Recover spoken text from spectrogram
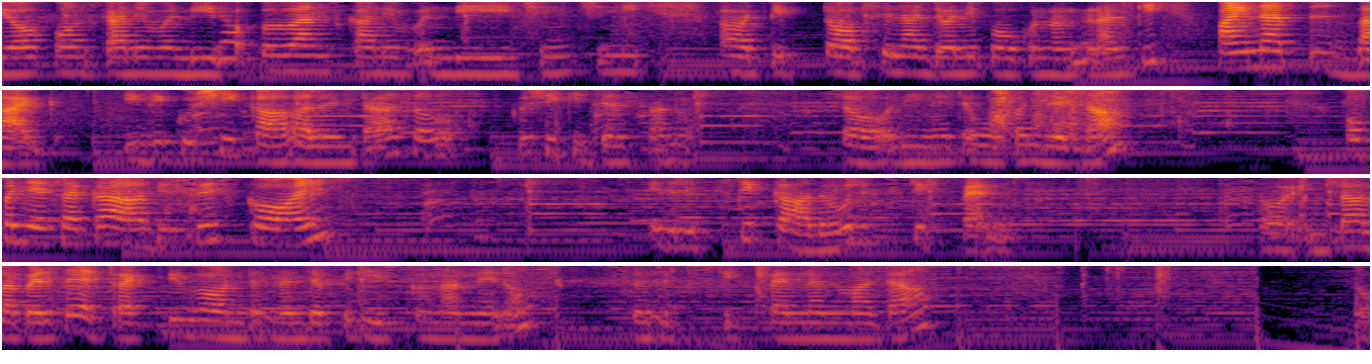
ఇయర్ ఫోన్స్ కానివ్వండి రబ్బర్ బ్యాండ్స్ కానివ్వండి చిన్న చిన్ని టిప్ టాప్స్ ఇలాంటివన్నీ పోకుండా ఉండడానికి పైనాపిల్ బ్యాగ్ ఇది ఖుషి కావాలంట. సో ఖుషికి ఇచ్చేస్తాను. సో దీనైతే ఓపెన్ చేద్దాం. ఓపెన్ చేశాక దిస్ ఈస్ కాల్డ్ ఇది లిప్స్టిక్ కాదు లిప్స్టిక్ పెన్ సో ఇంట్లో అలా పెడితే అట్రాక్టివ్గా ఉంటుందని చెప్పి తీసుకున్నాను నేను. సో లిప్స్టిక్ పెన్ అనమాట సో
